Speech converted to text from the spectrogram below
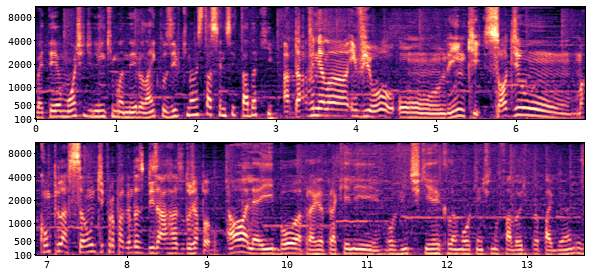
Vai ter um monte de link maneiro lá, inclusive que não está sendo citado aqui. A Daphne ela enviou um link só de um, uma compilação de propagandas bizarras do Japão. Olha aí, boa, pra, pra aquele ouvinte que reclamou que a gente não falou de propagandas,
